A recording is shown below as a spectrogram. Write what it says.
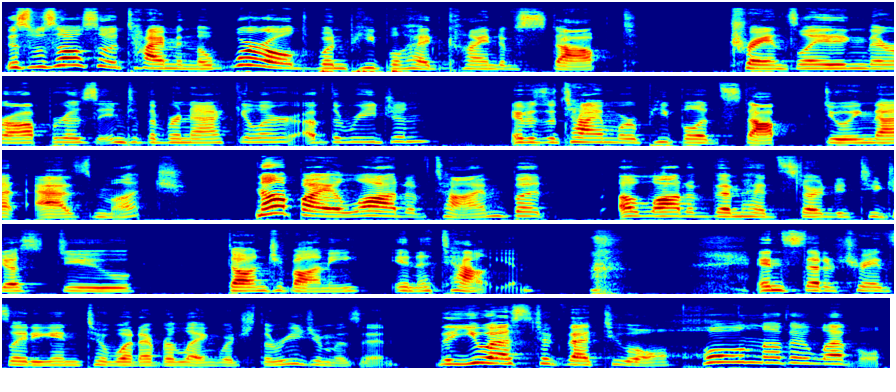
This was also a time in the world when people had kind of stopped translating their operas into the vernacular of the region. It was a time where people had stopped doing that as much. Not by a lot of time, but a lot of them had started to just do Don Giovanni in Italian instead of translating into whatever language the region was in. The US took that to a whole nother level.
